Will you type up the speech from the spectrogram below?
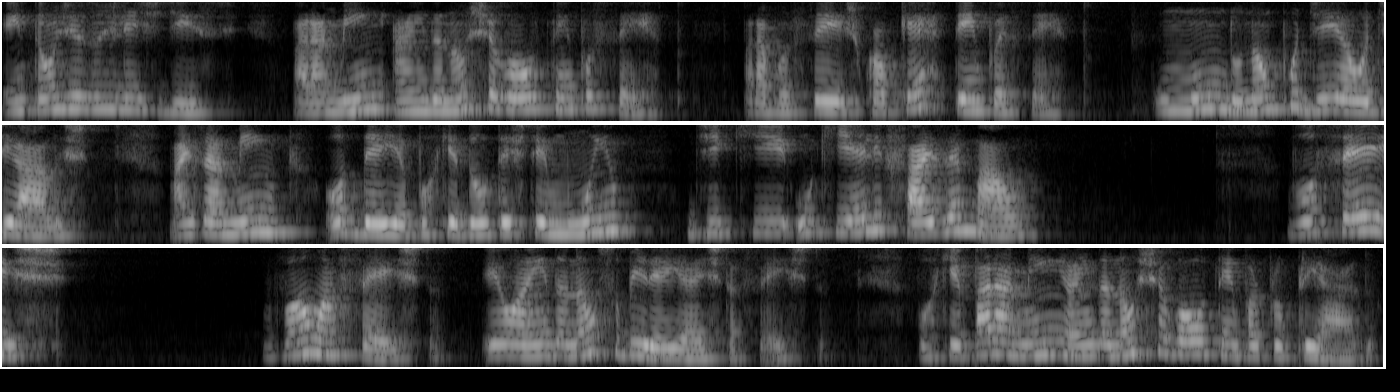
Então Jesus lhes disse: Para mim ainda não chegou o tempo certo. Para vocês, qualquer tempo é certo. O mundo não podia odiá-los mas a mim odeia, porque dou testemunho de que o que ele faz é mal. Vocês vão à festa, eu ainda não subirei a esta festa, porque para mim ainda não chegou o tempo apropriado.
